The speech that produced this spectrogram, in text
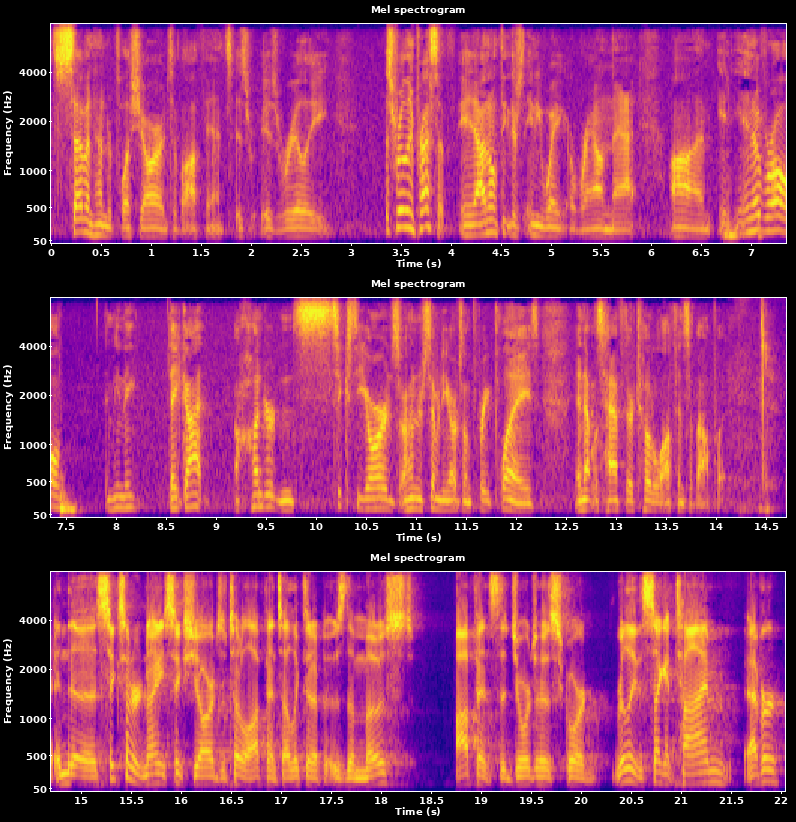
700 plus yards of offense is is really it's really impressive, and I don't think there's any way around that. Um, and, and overall, I mean, they they got 160 yards, 170 yards on three plays, and that was half their total offensive output. In the 696 yards of total offense, I looked it up. It was the most offense that Georgia has scored really the second time ever.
